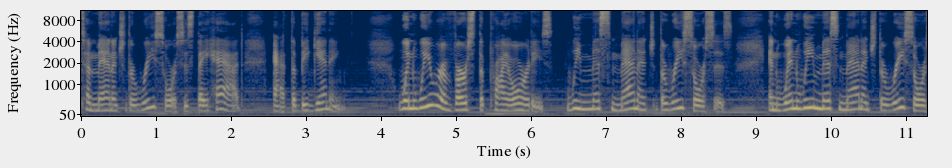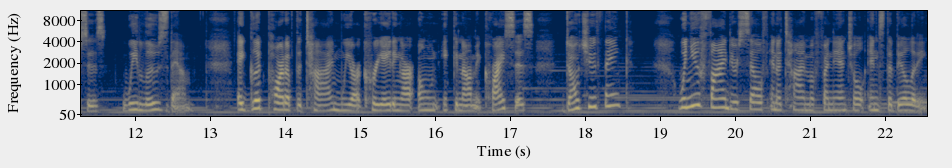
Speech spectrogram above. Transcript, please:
to manage the resources they had at the beginning. When we reverse the priorities, we mismanage the resources. And when we mismanage the resources, we lose them. A good part of the time, we are creating our own economic crisis, don't you think? When you find yourself in a time of financial instability,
